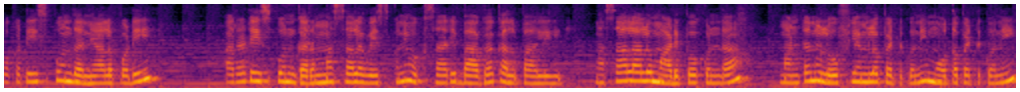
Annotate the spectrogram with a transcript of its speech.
ఒక టీ స్పూన్ ధనియాల పొడి అర టీ స్పూన్ గరం మసాలా వేసుకుని ఒకసారి బాగా కలపాలి. మసాలాలు మాడిపోకుండా మంటను లో ఫ్లేమ్లో పెట్టుకొని మూత పెట్టుకొని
